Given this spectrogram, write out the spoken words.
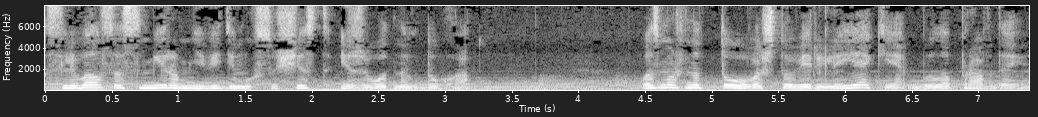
сливался с миром невидимых существ и животных духа. Возможно, то, во что верили яки, было правдой,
